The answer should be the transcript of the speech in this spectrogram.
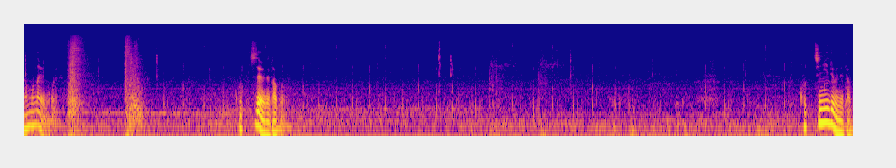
なんもないよねこれ。こっちだよね多分。こっちにいるよね多分。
